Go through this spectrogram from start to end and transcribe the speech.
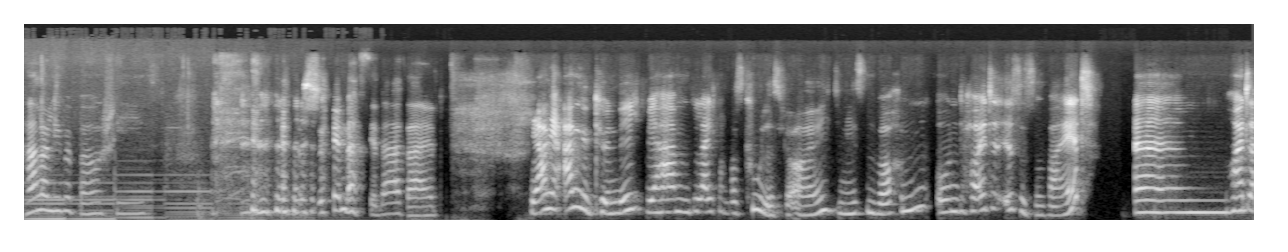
Hallo, liebe Bauschis. Schön, dass ihr da seid. Wir haben ja angekündigt, wir haben vielleicht noch was Cooles für euch die nächsten Wochen und heute ist es soweit. Ähm, heute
